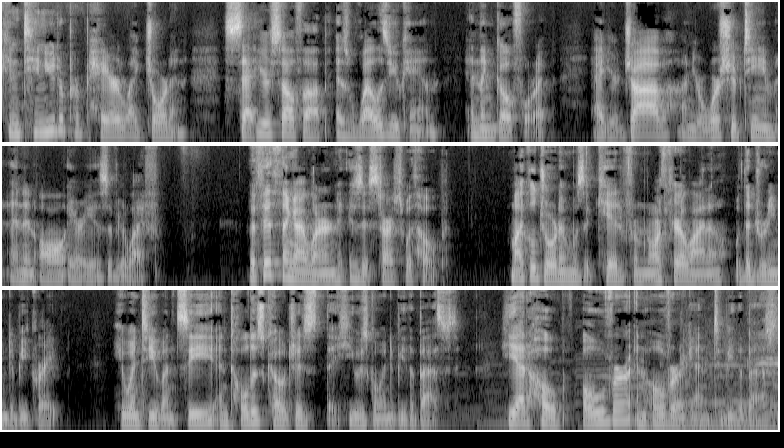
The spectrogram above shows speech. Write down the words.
Continue to prepare like Jordan. Set yourself up as well as you can, and then go for it at your job, on your worship team, and in all areas of your life. The fifth thing I learned is it starts with hope. Michael Jordan was a kid from North Carolina with a dream to be great. He went to UNC and told his coaches that he was going to be the best. He had hope over and over again to be the best.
